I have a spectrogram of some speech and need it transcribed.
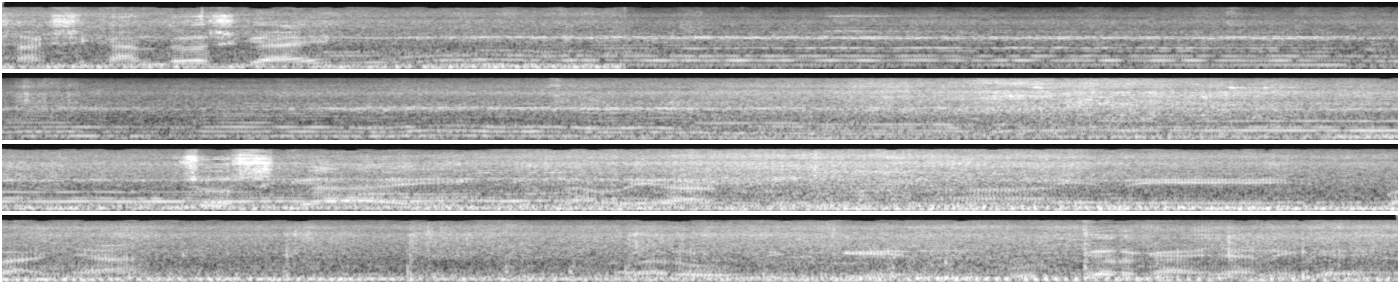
Saksikan terus guys. Cus guys kita lihat. Nah ini mbaknya. Baru bikin burger kayaknya nih guys.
